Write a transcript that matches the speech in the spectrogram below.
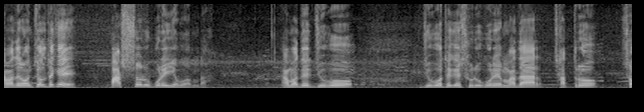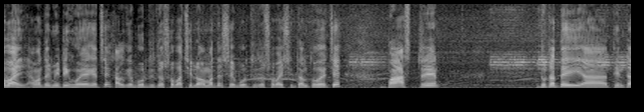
আমাদের অঞ্চল থেকে পাঁচশোর উপরেই যাব আমরা। আমাদের যুব যুব থেকে শুরু করে মাদার ছাত্র সবাই, আমাদের মিটিং হয়ে গেছে। কালকে বর্ধিত সভা ছিল আমাদের, সেই বর্ধিত সভায় সিদ্ধান্ত হয়েছে। বাস, ট্রেন, দুটাতেই তিনটা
